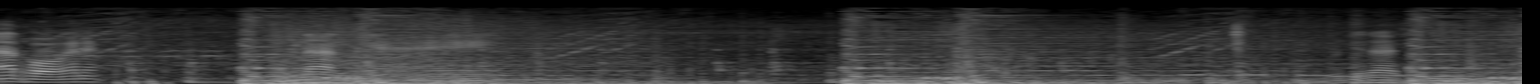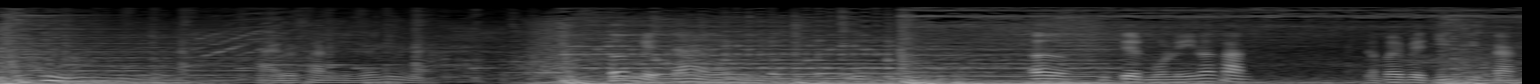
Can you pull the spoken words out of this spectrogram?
น้าทองไงเนี่ยนั่นไงมันจะได้สักอืมหายไปพันหนึ่งแล้วนี่หว่าเพิ่มเบ็ดได้แล้วนี่เออสิบเจ็ดโมงนี้แล้วกันเดี๋ยวไปเบ็ดยี่สิบกัน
